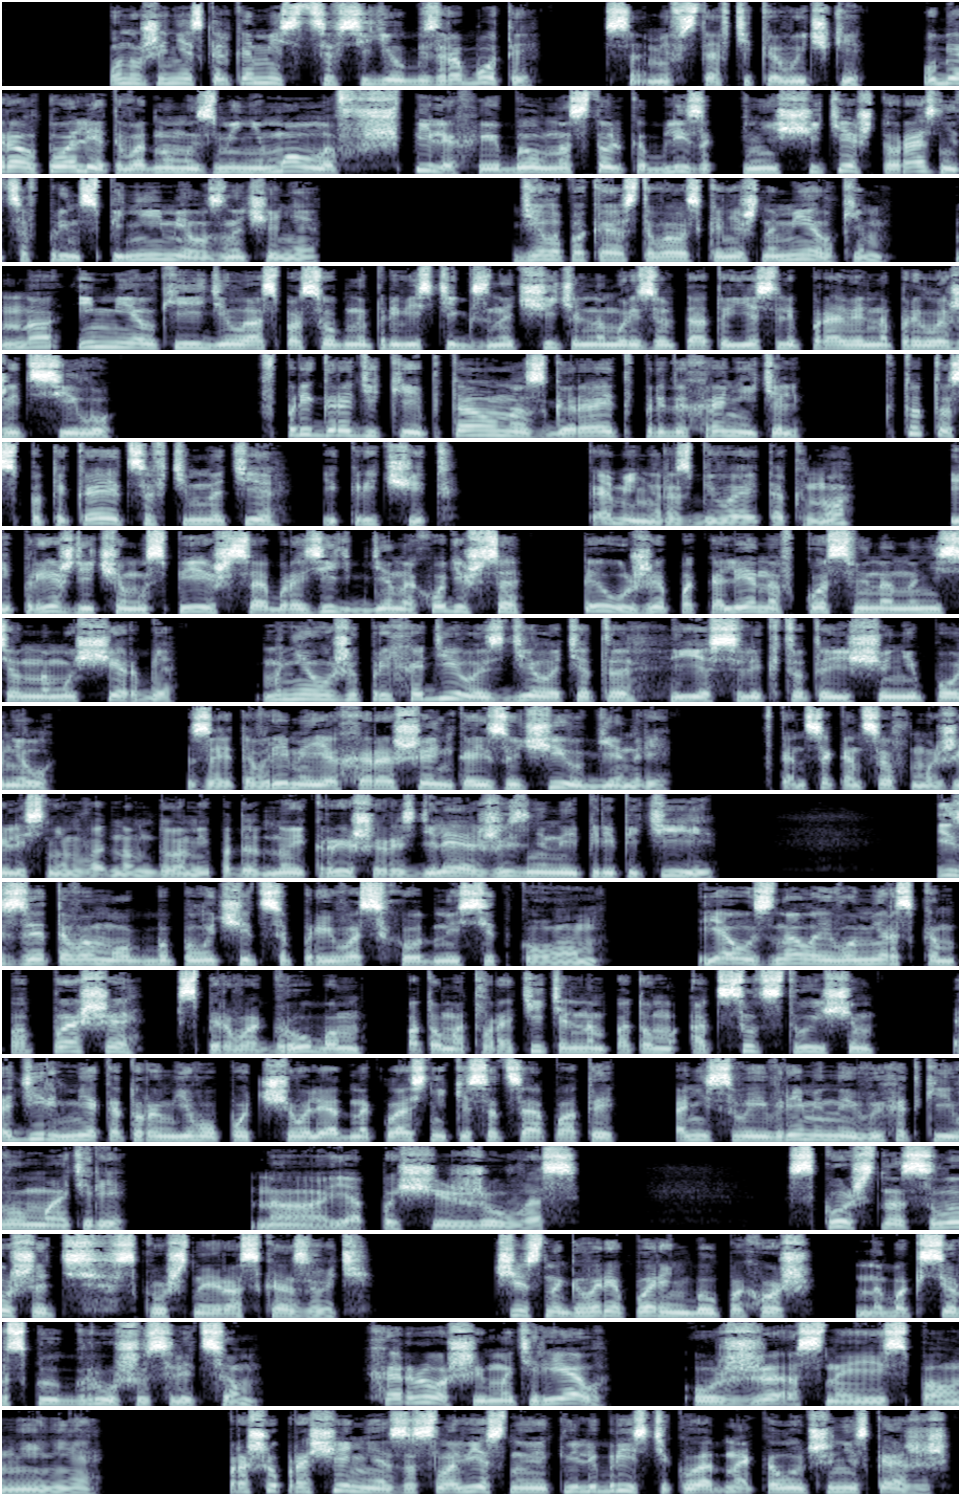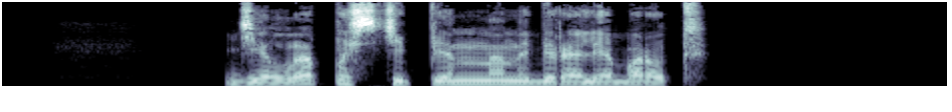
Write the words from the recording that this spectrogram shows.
Он уже несколько месяцев сидел без работы, сами вставьте кавычки, убирал туалеты в одном из мини-моллов в шпилях и был настолько близок к нищете, что разница в принципе не имела значения. Дело пока оставалось, конечно, мелким, но и мелкие дела способны привести к значительному результату, если правильно приложить силу. В пригороде Кейптауна сгорает предохранитель. Кто-то спотыкается в темноте и кричит. Камень разбивает окно, и прежде чем успеешь сообразить, где находишься, ты уже по колено в косвенно нанесенном ущербе. Мне уже приходилось делать это, если кто-то еще не понял. За это время я хорошенько изучил Генри. В конце концов, мы жили с ним в одном доме, под одной крышей, разделяя жизненные перипетии. Из этого мог бы получиться превосходный ситком. Я узнал о его мерзком папаше, сперва грубом, потом отвратительном, потом отсутствующем, о дерьме, которым его подчивали одноклассники-социопаты, а не своевременной выходке его матери. Но я пощажу вас. Скучно слушать, скучно и рассказывать. Честно говоря, парень был похож на боксерскую грушу с лицом. Хороший материал, ужасное исполнение. Прошу прощения за словесную эквилибристику, однако лучше не скажешь. Дела постепенно набирали оборот.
